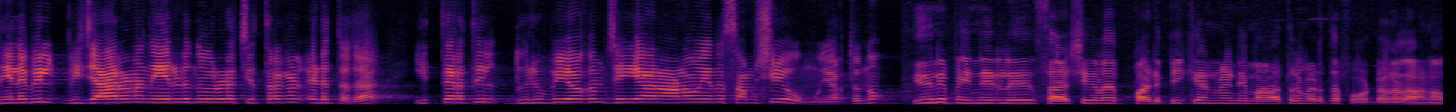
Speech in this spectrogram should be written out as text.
നിലവിൽ വിചാരണ നേരിടുന്നവരുടെ ചിത്രങ്ങൾ എടുത്തത് ഇത്തരത്തിൽ ദുരുപയോഗം ചെയ്യാനാണോ എന്ന സംശയവും ഉയർത്തുന്നു. ഇതിന് പിന്നിൽ സാക്ഷികളെ പഠിപ്പിക്കാൻ വേണ്ടി മാത്രം എടുത്ത ഫോട്ടോകളാണോ?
